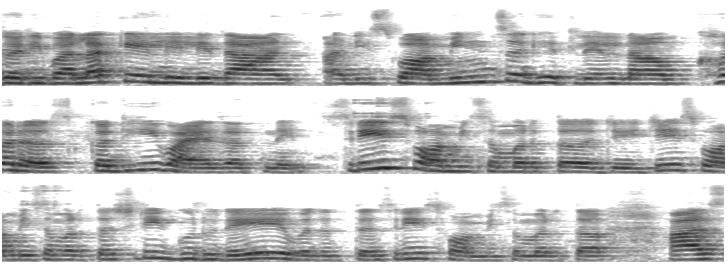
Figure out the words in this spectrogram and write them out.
गरिबाला केलेले दान आणि स्वामींचं घेतलेलं नाम खरंच कधीही वाया जात नाही. श्री स्वामी समर्थ जय जय स्वामी समर्थ श्री गुरुदेव दत्त श्री स्वामी समर्थ. आज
